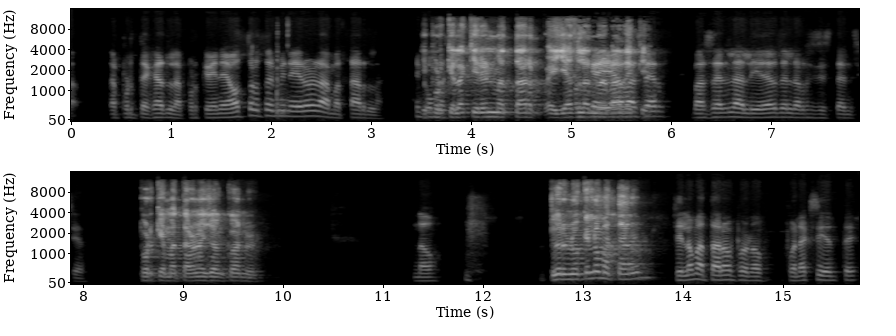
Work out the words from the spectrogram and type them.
a- a protegerla, porque viene otro Terminator a matarla. ¿Y por qué la quieren matar? Ella es la porque nueva va de a, que. ser, va a ser la líder de la resistencia. Porque mataron a John Connor. No, Pero no que lo mataron. sí lo mataron, pero no, fue un accidente.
